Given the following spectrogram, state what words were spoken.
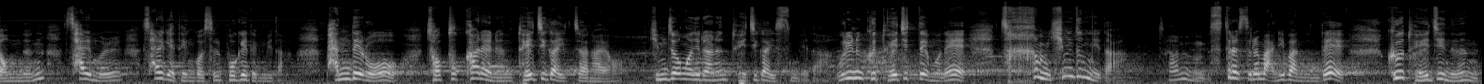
없는 삶을 살게 된 것을 보게 됩니다. 반대로 저 북한에는 돼지가 있잖아요. 김정은이라는 돼지가 있습니다. 우리는 그 돼지 때문에 참 힘듭니다. 참 스트레스를 많이 받는데 그 돼지는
